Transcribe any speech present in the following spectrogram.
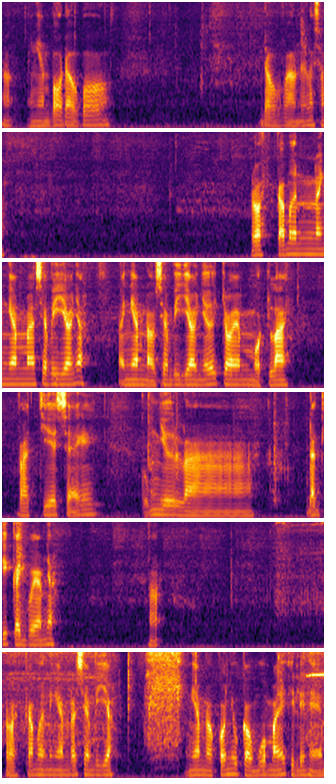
Đó, anh em bỏ đầu bỏ đầu vào nữa là xong. Rồi cảm ơn anh em à, xem video nhé anh em nào xem video nhớ cho em một like và chia sẻ cũng như là đăng ký kênh của em nhé Đó rồi, cảm ơn anh em đã xem video. Anh em nào có nhu cầu mua máy thì liên hệ em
